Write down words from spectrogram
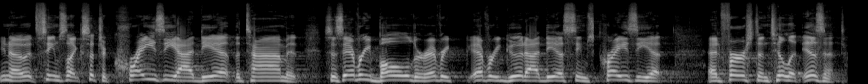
You know, it seems like such a crazy idea at the time. It says every bold or every, every good idea seems crazy at, at first until it isn't.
